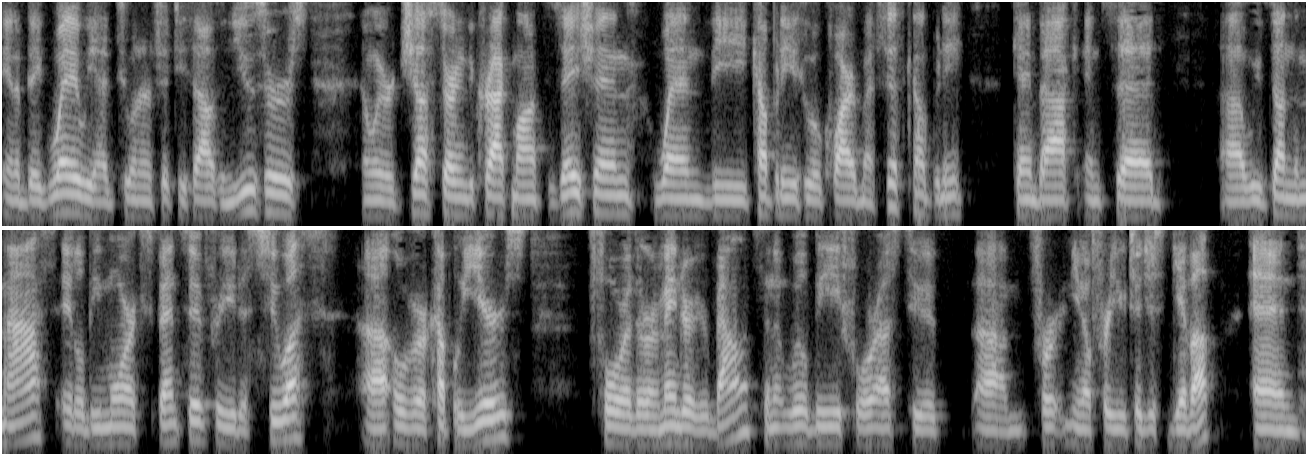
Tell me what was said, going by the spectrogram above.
in a big way. We had 250,000 users and we were just starting to crack monetization when the company who acquired my fifth company came back and said, uh, we've done the math. It'll be more expensive for you to sue us uh, over a couple years for the remainder of your balance than it will be for us to, um, for, you know, for you to just give up and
